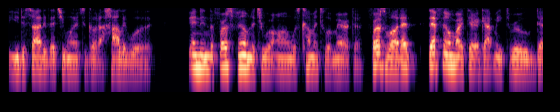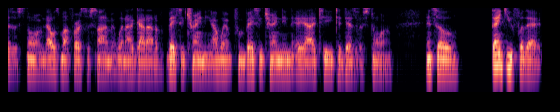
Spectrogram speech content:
you decided that you wanted to go to Hollywood. And then the first film that you were on was Coming to America. First of all, that that film right there got me through Desert Storm. That was my first assignment when I got out of basic training. I went from basic training AIT to Desert Storm. And so thank you for that.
